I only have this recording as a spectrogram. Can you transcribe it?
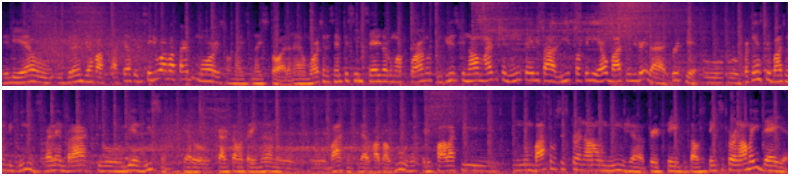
ele é o, o grande avatar, até ele seria o avatar do Morrison na, na história, né? O Morrison ele sempre se insere de alguma forma, em crise final, mais do que nunca, ele tá ali, só que ele é o Batman de verdade. Por quê? O, o, pra quem assistiu Batman Begins, vai lembrar que o Liam Neeson, que era o cara que tava treinando o, o Batman, que era o Hazal Ghul, né? Ele fala que não basta você se tornar um ninja perfeito e tal, você tem que se tornar uma ideia.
